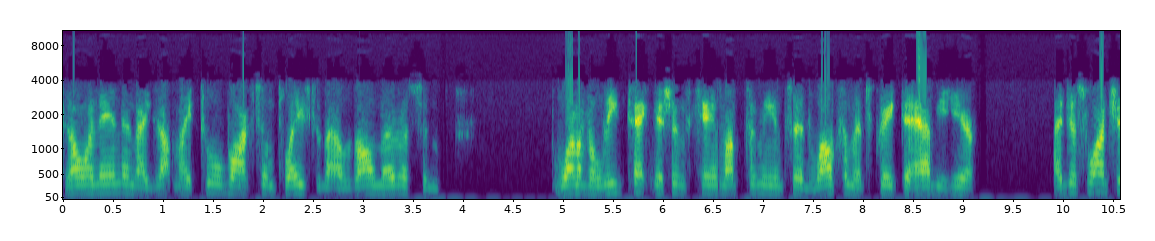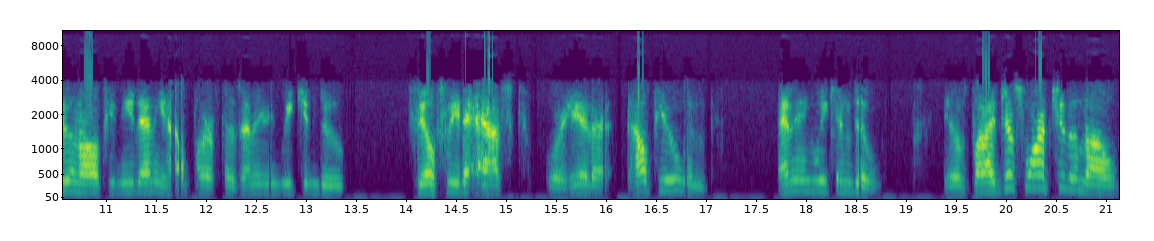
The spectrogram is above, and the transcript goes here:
going in and I got my toolbox in place, and I was all nervous and one of the lead technicians came up to me and said, Welcome, it's great to have you here. I just want you to know if you need any help or if there's anything we can do, feel free to ask. We're here to help you and anything we can do. He goes, but I just want you to know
